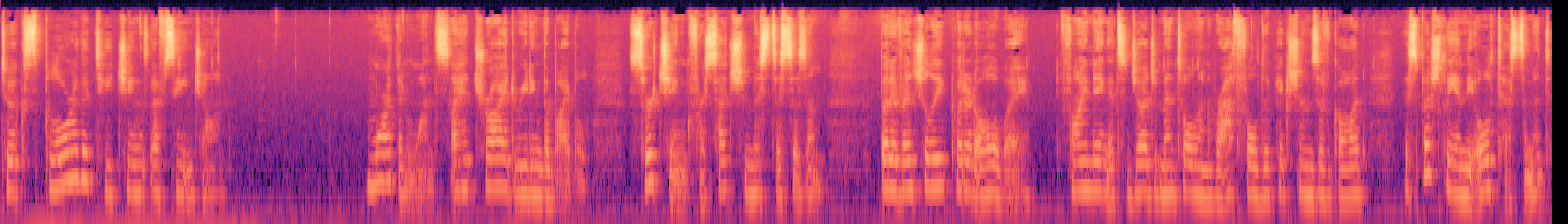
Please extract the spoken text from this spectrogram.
to explore the teachings of St. John. More than once, I had tried reading the Bible, searching for such mysticism, but eventually put it all away, finding its judgmental and wrathful depictions of God, especially in the Old Testament,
